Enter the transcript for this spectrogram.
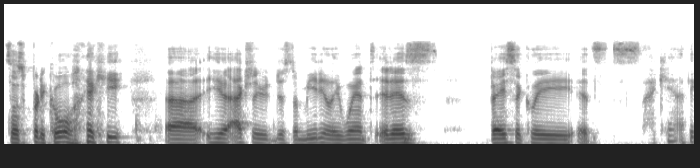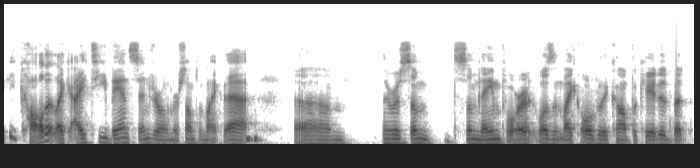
so it's pretty cool. Like he uh, he actually just immediately went. It is basically it's I can't I think he called it like IT band syndrome or something like that. Um, there was some some name for it. It wasn't like overly complicated, but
